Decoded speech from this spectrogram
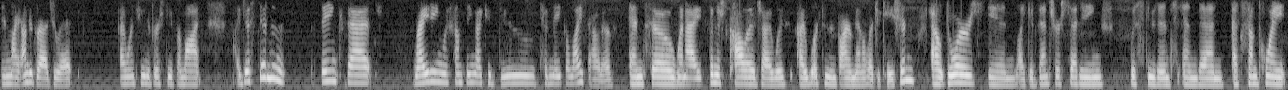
In my undergraduate, I went to University of Vermont. I just didn't think that writing was something I could do to make a life out of. And so when I finished college, I was I worked in environmental education, outdoors in like adventure settings with students, and then at some point,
